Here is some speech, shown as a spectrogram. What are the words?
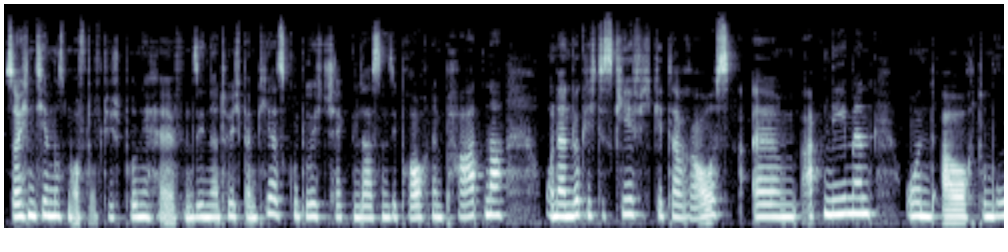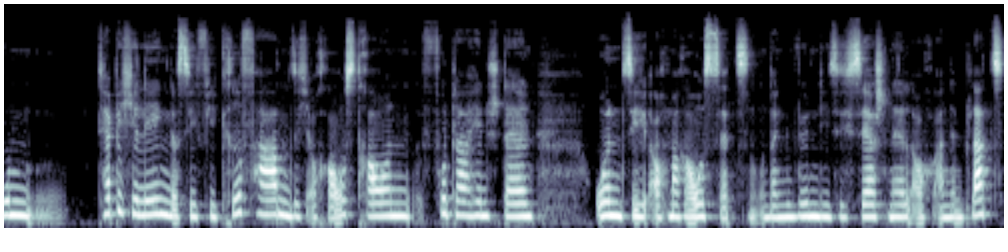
Solchen Tieren muss man oft auf die Sprünge helfen. Sie natürlich beim Tierarzt gut durchchecken lassen. Sie brauchen einen Partner und dann wirklich das Käfiggitter raus ähm, abnehmen und auch drumherum Teppiche legen, dass sie viel Griff haben, sich auch raustrauen, Futter hinstellen und sie auch mal raussetzen. Und dann gewöhnen die sich sehr schnell auch an den Platz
